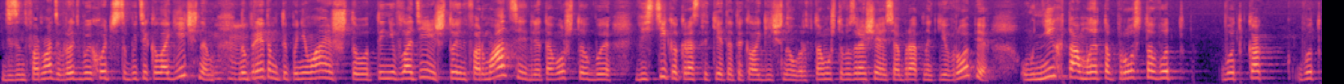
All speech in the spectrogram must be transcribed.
дезинформации? Вроде бы и хочется быть экологичным, угу. но при этом ты понимаешь, что ты не владеешь той информацией для того, чтобы вести как раз-таки этот экологичный образ. Потому что, возвращаясь обратно к Европе, у них там это просто вот, вот как... Вот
